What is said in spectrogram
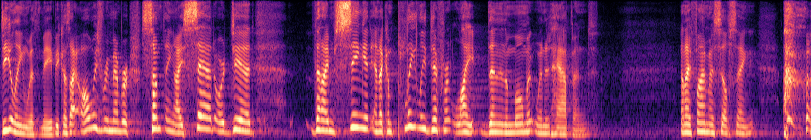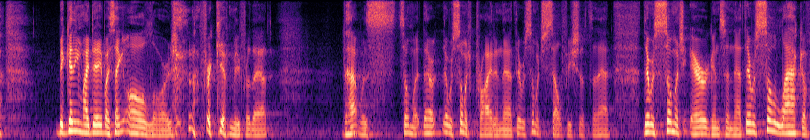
dealing with me because I always remember something I said or did that I'm seeing it in a completely different light than in the moment when it happened. And I find myself saying, beginning my day by saying, Oh Lord, forgive me for that. That was so much, there, there was so much pride in that. There was so much selfishness in that. There was so much arrogance in that. There was so lack of,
